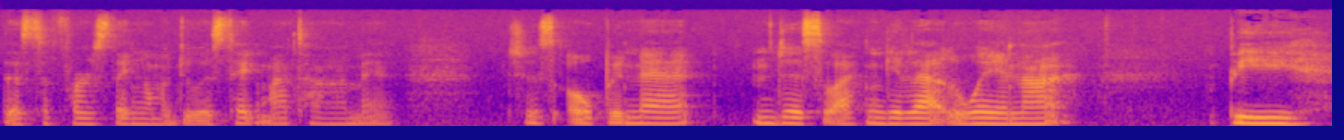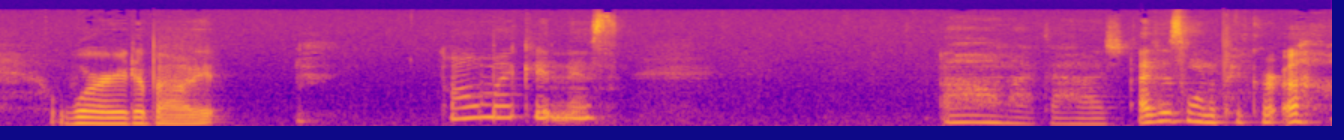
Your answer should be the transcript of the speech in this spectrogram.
that's the first thing I'm going to do is take my time and just open that just so I can get it out of the way and not be worried about it. Oh my goodness. Oh my gosh. I just want to pick her up.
